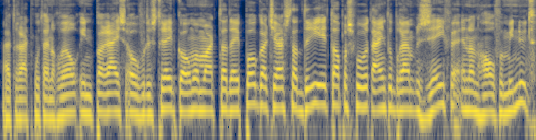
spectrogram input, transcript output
Uiteraard moet hij nog wel in Parijs over de streep komen... maar Tadej Pogacar staat drie etappes voor het eind op ruim 7,5 minuut.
